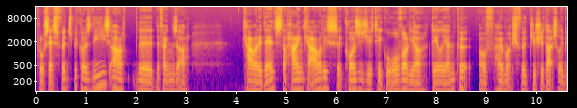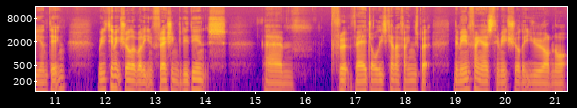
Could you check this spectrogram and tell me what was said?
processed foods because these are the the things that are calorie dense, they're high in calories. It causes you to go over your daily input of how much food you should actually be intaking. We need to make sure that we're eating fresh ingredients, um, fruit, veg, all these kind of things. But the main thing is to make sure that you are not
